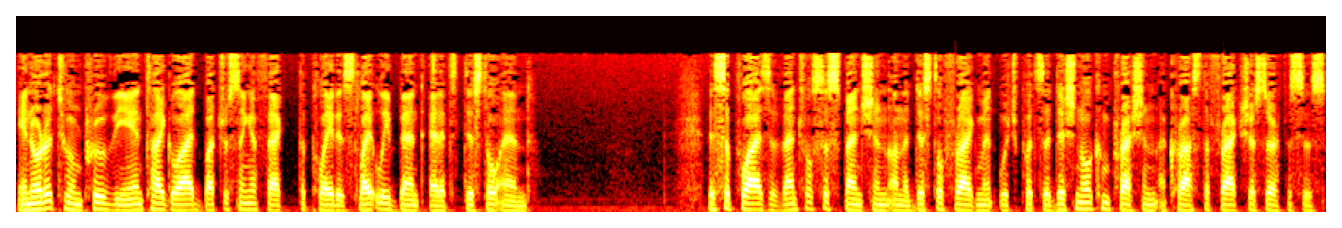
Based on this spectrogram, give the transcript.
In order to improve the anti-glide buttressing effect, the plate is slightly bent at its distal end. This applies a ventral suspension on the distal fragment which puts additional compression across the fracture surfaces.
